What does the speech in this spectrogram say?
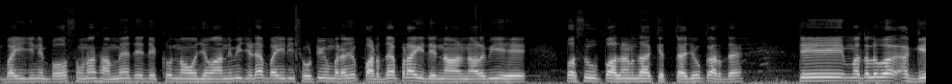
ਬਾਈ ਜੀ ਨੇ ਬਹੁਤ ਸੋਹਣਾ ਸਾਹਮਣੇ ਤੇ ਦੇਖੋ ਨੌਜਵਾਨ ਵੀ ਜਿਹੜਾ ਬਾਈ ਦੀ ਛੋਟੀ ਉਮਰ ਹੈ ਜੋ ਪੜਦਾ ਪੜ੍ਹਾਈ ਦੇ ਨਾਲ ਨਾਲ ਵੀ ਇਹ ਪਸ਼ੂ ਪਾਲਣ ਦਾ ਕਿੱਤਾ ਜੋ ਕਰਦਾ ਤੇ ਮਤਲਬ ਅੱਗੇ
